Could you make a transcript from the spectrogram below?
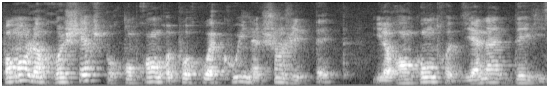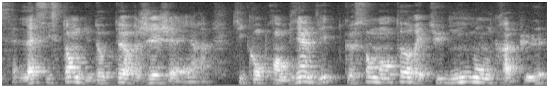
Pendant leur recherche pour comprendre pourquoi Queen a changé de tête, ils rencontrent Diana Davis, l'assistante du docteur Gégère, qui comprend bien vite que son mentor est une immonde crapule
